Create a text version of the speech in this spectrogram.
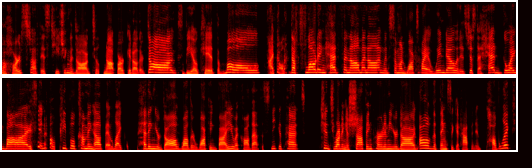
The hard stuff is teaching the dog to not bark at other dogs, be okay at the mole. I call the floating head phenomenon when someone walks by a window and it's just a head going by, you know, people coming up and like petting your dog while they're walking by you. I call that the sneak a pet kids running a shopping cart into your dog, all of the things that could happen in public.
